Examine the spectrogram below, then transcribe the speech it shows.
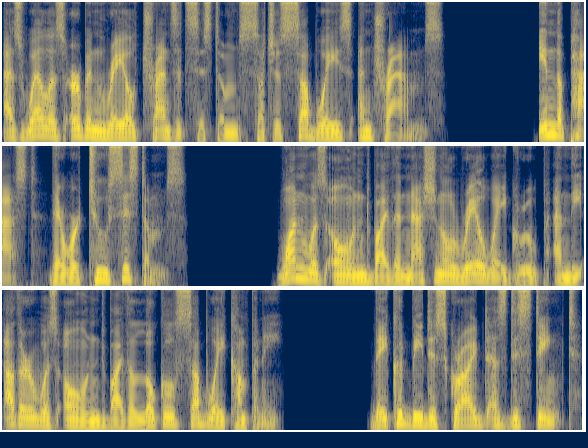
as well as urban rail transit systems such as subways and trams. In the past, there were two systems. One was owned by the National Railway Group and the other was owned by the local subway company. They could be described as distinct.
